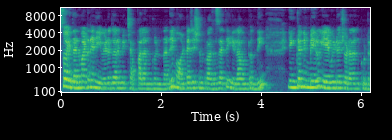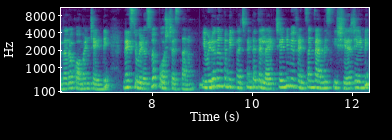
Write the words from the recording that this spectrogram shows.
సో ఇదనమాట నేను ఈ వీడియో ద్వారా మీకు చెప్పాలనుకుంటున్నది. మానిటైజేషన్ ప్రాసెస్ అయితే ఇలా ఉంటుంది. ఇంకా మీరు ఏ వీడియో చూడాలనుకుంటున్నారో కామెంట్ చేయండి. నెక్స్ట్ వీడియోస్లో పోస్ట్ చేస్తాను. ఈ వీడియో కనుక మీకు నచ్చినట్టయితే లైక్ చేయండి. మీ ఫ్రెండ్స్ అండ్ ఫ్యామిలీస్కి షేర్ చేయండి.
